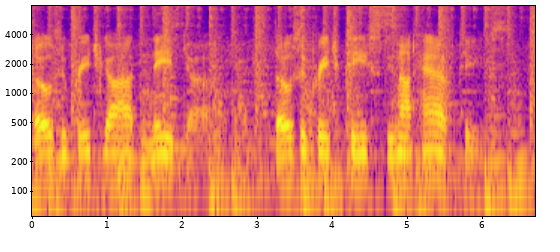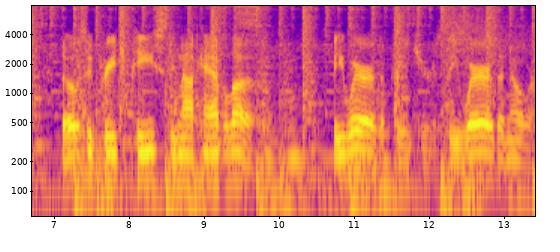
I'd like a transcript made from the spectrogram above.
Those who preach God need God. Those who preach peace do not have peace. Those who preach peace do not have love. Beware the preachers, beware the knowers.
